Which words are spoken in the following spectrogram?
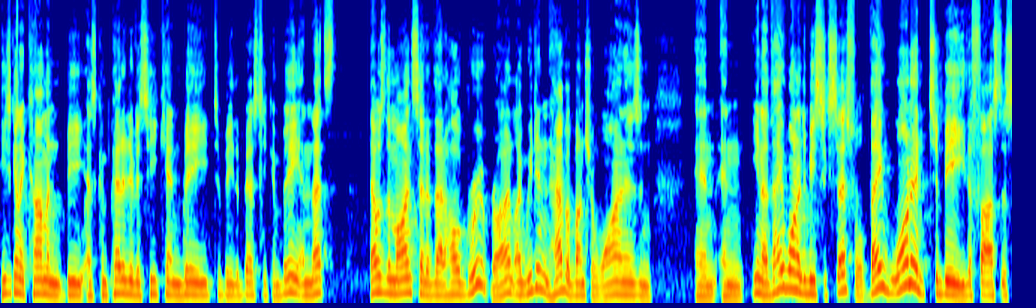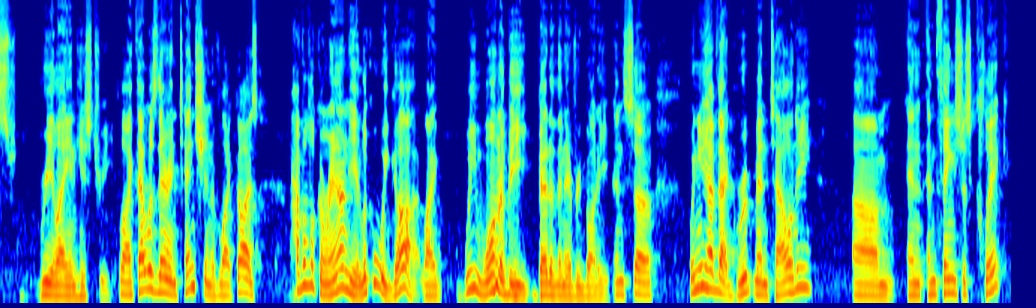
He's going to come and be as competitive as he can be to be the best he can be and that's that was the mindset of that whole group right? Like we didn't have a bunch of whiners and and and you know they wanted to be successful. They wanted to be the fastest relay in history. Like that was their intention of like guys have a look around here. Look what we got. Like we want to be better than everybody. And so when you have that group mentality um, and and things just click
